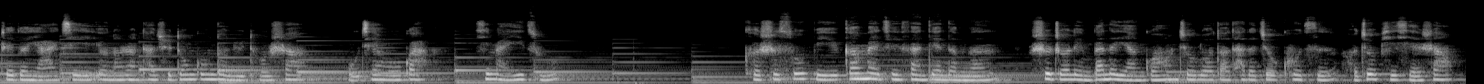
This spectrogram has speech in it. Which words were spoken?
这顿牙祭又能让他去东宫的旅途上无牵无挂，心满意足。可是苏比刚迈进饭店的门。侍者领班的眼光就落到他的旧裤子和旧皮鞋上，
